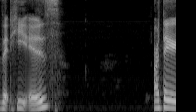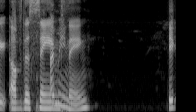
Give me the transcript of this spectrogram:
that he is? Aren't they of the same I mean- thing? it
